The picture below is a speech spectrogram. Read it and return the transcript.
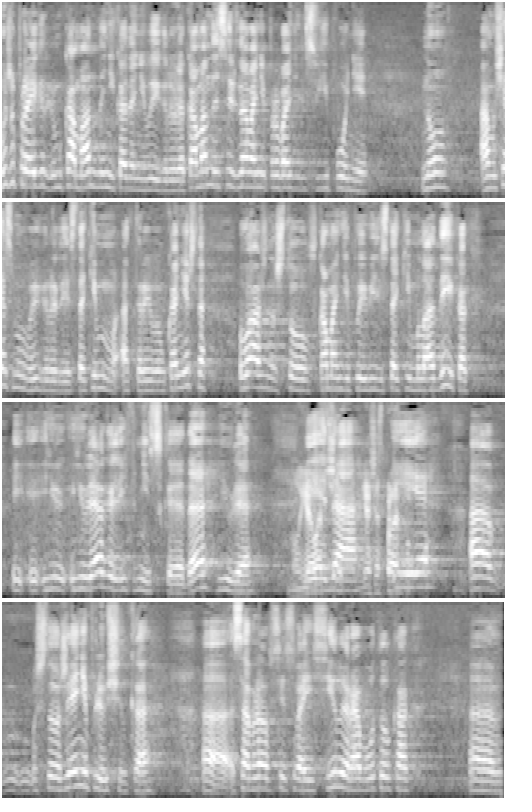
Мы же проигрывали, мы командные никогда не выигрывали. А командные соревнования проводились в Японии. Ну, а мы сейчас мы выиграли с таким отрывом. Конечно, важно, что в команде появились такие молодые, как Ю- Ю- Юлия Липницкая, да, Юля? Ну, я вообще- да. я щас про- И а, что Женя Плющенко а, собрал все свои силы, работал как а,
